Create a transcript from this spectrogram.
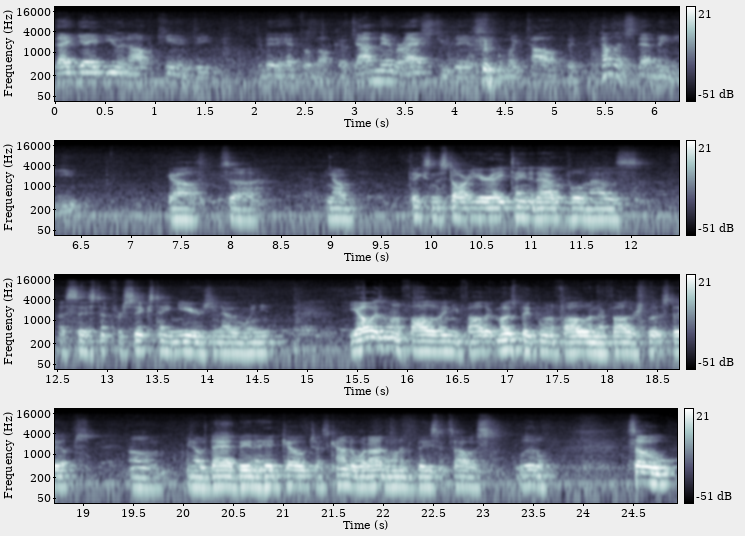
they gave you an opportunity to be the head football coach. I've never asked you this when we talked, but how much does that mean to you? God, it's, uh, you know, fixing to start year 18 at Albertville, and I was assistant for 16 years. You know, when you you always want to follow in your father. Most people want to follow in their father's footsteps. Um, you know, dad being a head coach, that's kind of what I'd wanted to be since I was little. So,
